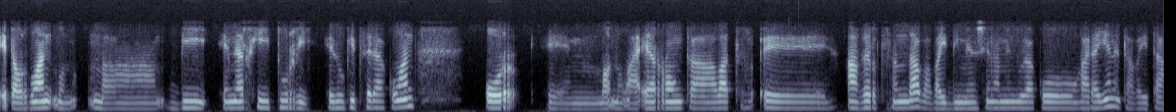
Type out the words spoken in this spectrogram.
eta orduan, bueno, ba, bi energi iturri edukitzerakoan, hor em, bueno, ba, erronka bat e, agertzen da, ba, bai dimensionamendurako garaian eta baita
